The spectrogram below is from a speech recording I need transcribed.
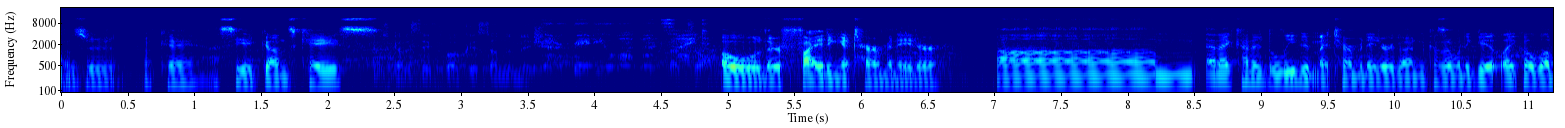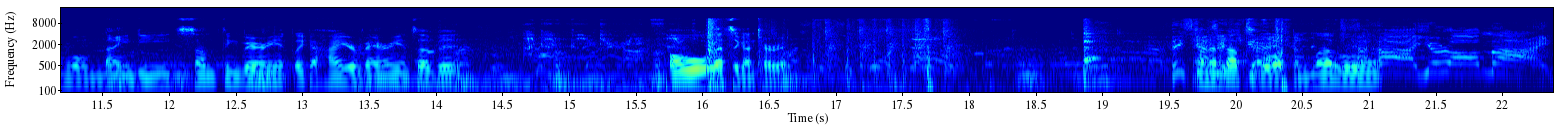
Those are okay. I see a guns case. Gotta stay focused on the mission. Got a radio up on site. Oh, they're fighting a Terminator. Um, and I kind of deleted my Terminator gun because I want to get like a level 90 something variant, like a higher variant of it. I got a gun turret inside. Oh, that's a gun turret. And I'm about to go up in level. Ah, you're all mine.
